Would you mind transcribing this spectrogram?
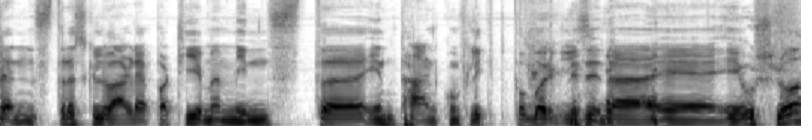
Venstre skulle være det partiet med minst uh, intern konflikt på borgerlig side i, i Oslo.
